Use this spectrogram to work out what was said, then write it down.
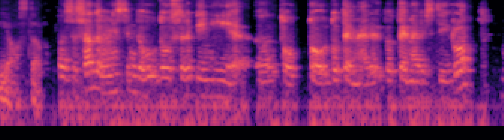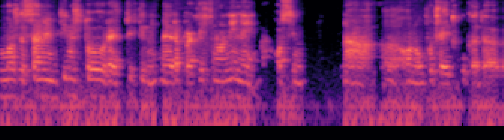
i ostalo? Pa za sada mislim da u, da u Srbiji nije e, to, to do, te mere, do te mere stiglo. Možda samim tim što restriktivnih mera praktično ni nema, osim na uh, ono u početku kada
